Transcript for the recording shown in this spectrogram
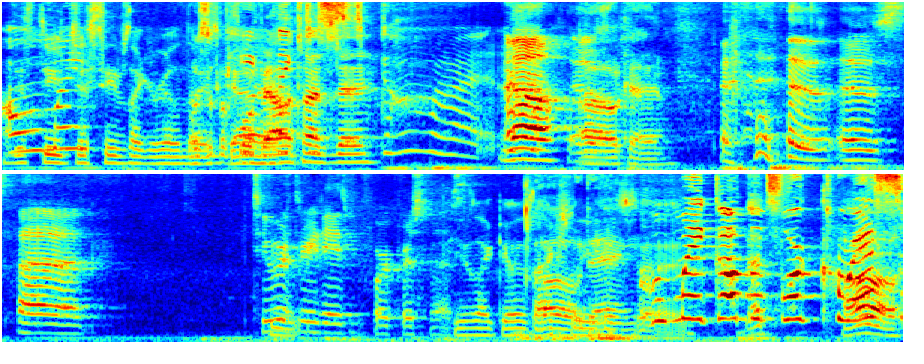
Oh dude my- just seems like a real nice Was it guy. before Like, Valentine's just- Day? God. no, it Oh, okay. it was, it was uh, two or three days before Christmas. He's like it was Oh, actually. dang. uh, Oh my God! That's Before Christmas,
